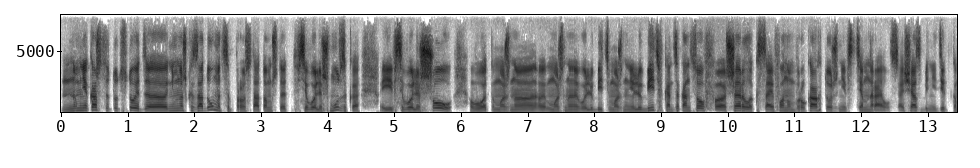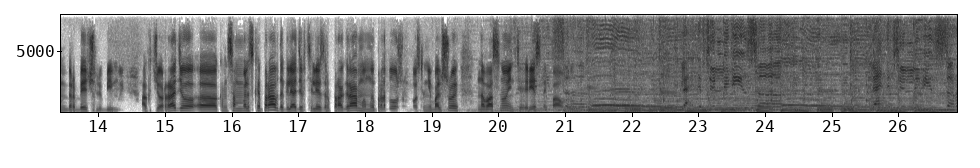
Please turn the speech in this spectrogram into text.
Но мне кажется, тут стоит э, немножко задуматься просто о том, что это всего лишь музыка и всего лишь шоу. Вот, можно, можно его любить, можно не любить. В конце концов, э, Шерлок с айфоном в руках тоже не всем нравился. А сейчас Бенедикт Камбербэтч, любимый актер радио э, «Комсомольская правда», глядя в телевизор программы, мы продолжим после небольшой новостной интересной паузы. Глядя в телевизор, глядя в телевизор,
